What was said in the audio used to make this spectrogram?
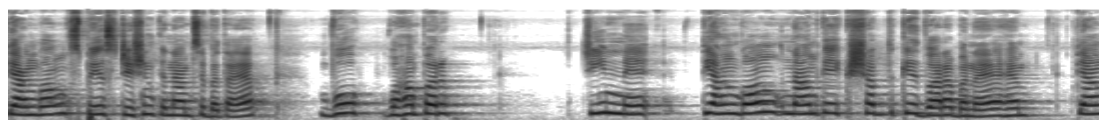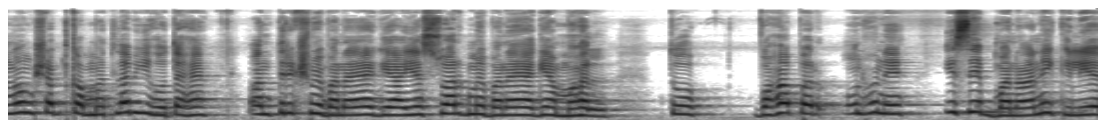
त्यांगोंग स्पेस स्टेशन के नाम से बताया, वो वहाँ पर चीन ने त्यांगोंग नाम के एक शब्द के द्वारा बनाया है। त्यांगोंग शब्द का मतलब ही होता है अंतरिक्ष में बनाया गया या स्वर्ग में बनाया गया महल। तो वहाँ पर उन्होंने इसे बनाने के लिए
